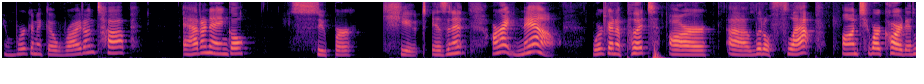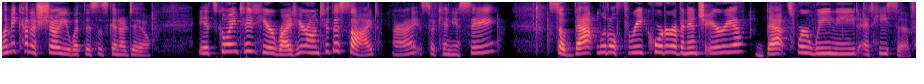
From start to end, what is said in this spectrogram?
and we're going to go right on top at an angle. Super cute, isn't it? All right, now we're going to put our uh, little flap onto our card. And let me kind of show you what this is going to do. It's going to adhere right here onto the side. All right, so can you see? So that little three quarter of an inch area, that's where we need adhesive.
